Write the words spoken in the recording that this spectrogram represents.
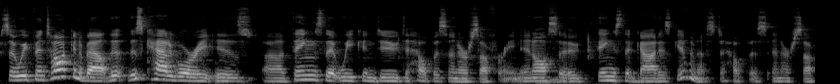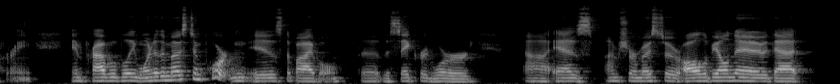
So, we've been talking about th- this category is uh, things that we can do to help us in our suffering, and also mm-hmm. things that God has given us to help us in our suffering. And probably one of the most important is the Bible, the, the sacred word. Uh, as I'm sure most of all of y'all know, that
